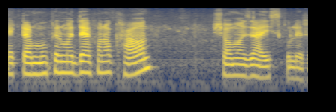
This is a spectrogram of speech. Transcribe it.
একটার মুখের মধ্যে এখনও খাওন সময় যায় স্কুলের।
